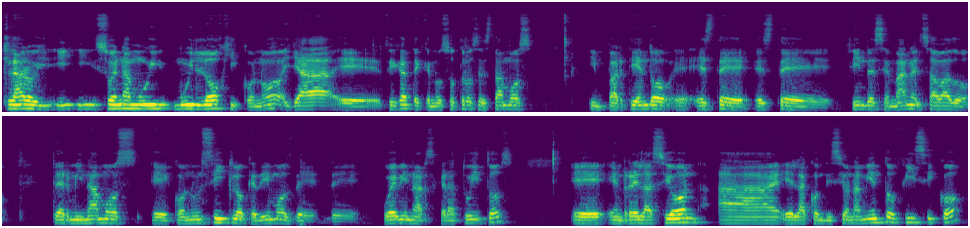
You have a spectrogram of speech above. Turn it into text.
Claro, y, suena muy, muy lógico, ¿no? Ya eh, fíjate que nosotros estamos impartiendo eh, este, este fin de semana, el sábado, terminamos eh, con un ciclo que dimos de, webinars gratuitos en relación al acondicionamiento físico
